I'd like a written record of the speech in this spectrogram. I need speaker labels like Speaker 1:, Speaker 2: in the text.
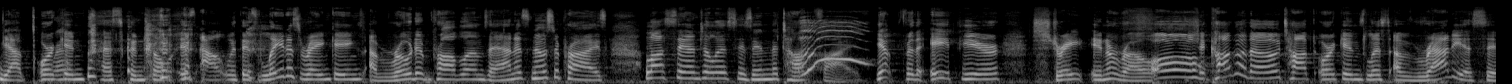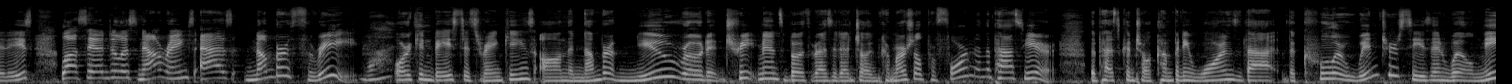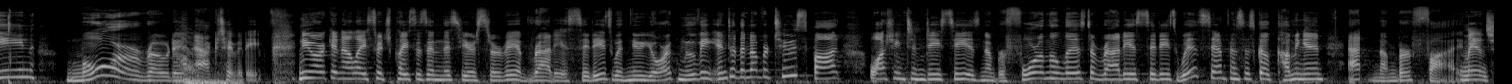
Speaker 1: Yeah, Orkin Pest Control is out with its latest rankings of rodent problems, and it's no surprise, Los Angeles is in the top five. Yep, for the eighth year straight in a row.
Speaker 2: Oh.
Speaker 1: Chicago, topped Orkin's list of rattiest cities. Los Angeles now ranks as number three.
Speaker 2: What?
Speaker 1: Orkin based its rankings on the number of new rodent treatments, both residential and commercial, performed in the past year. The pest control company warns that the cooler winter season will mean more rodent activity. New York and LA switched places in this year's survey of rattiest cities, with New York moving into the number two spot. Washington, D.C. is number four on the list of rattiest cities, with San Francisco coming in at number five.
Speaker 2: Man,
